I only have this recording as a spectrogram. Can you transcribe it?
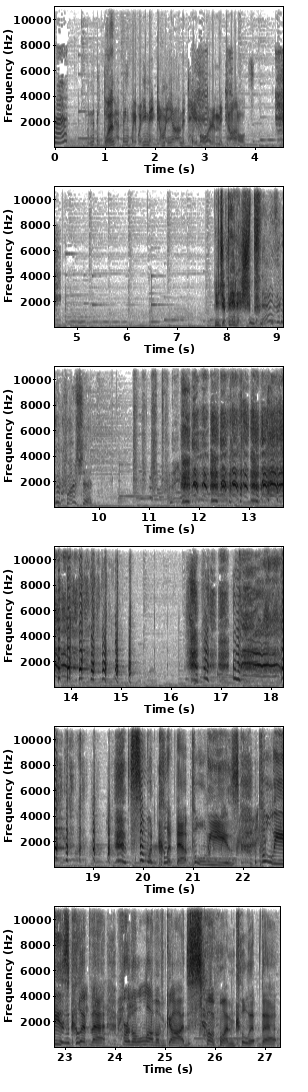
Huh? What? Kidnapping? Wait, what do you mean? Do you want me on the table or the McDonald's? Need you finish? That is a good question. Someone clip that, please. Please clip that. For the love of God, someone clip that.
